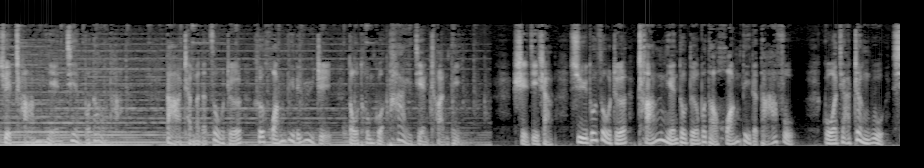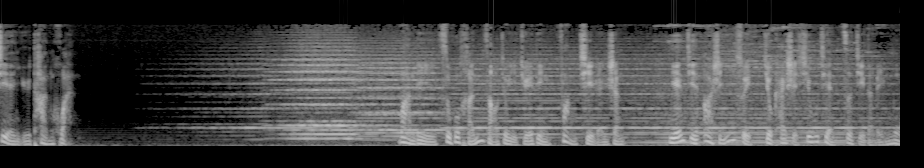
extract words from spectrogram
却常年见不到他。大臣们的奏折和皇帝的谕旨都通过太监传递。实际上，许多奏折常年都得不到皇帝的答复，国家政务陷于瘫痪。万历似乎很早就已决定放弃人生。年仅二十一岁就开始修建自己的陵墓。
